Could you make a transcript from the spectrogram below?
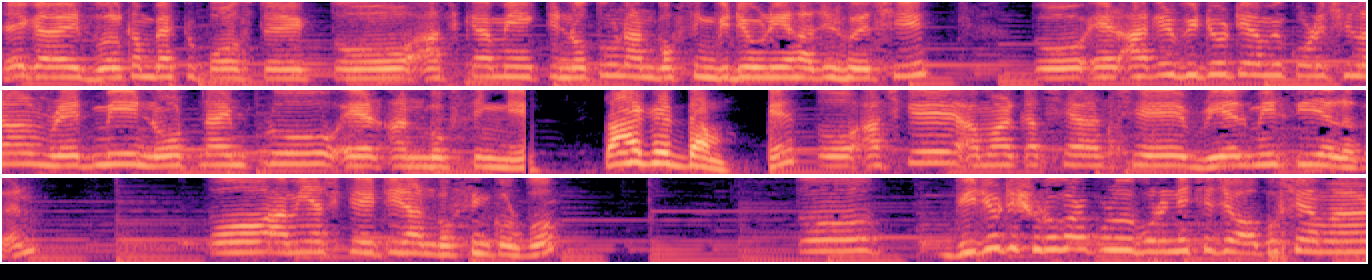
Hey guys welcome back to পলস্টেক তো আজকে আমি একটি নতুন আনবক্সিং ভিডিও নিয়ে হাজির হয়েছি। তো এর আগের ভিডিওটি আমি করেছিলাম রেডমি নোট নাইন প্রো এর আনবক্সিং নিয়ে। টার্গেট দাম। তো আজকে আমার কাছে আছে রিয়েলমি সি ইলেভেন তো আমি আজকে এটির আনবক্সিং করব। তো ভিডিওটি শুরু করার পূর্বে বলে নিচ্ছি যে অবশ্যই আমার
